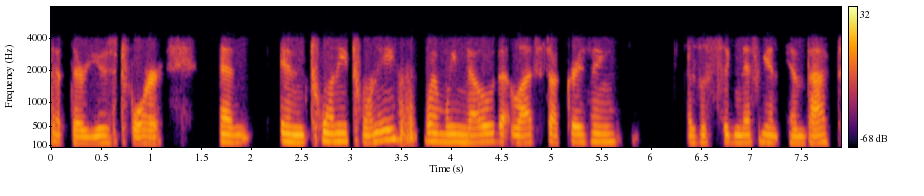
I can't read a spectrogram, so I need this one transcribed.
that they're used for. And in 2020, when we know that livestock grazing has a significant impact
